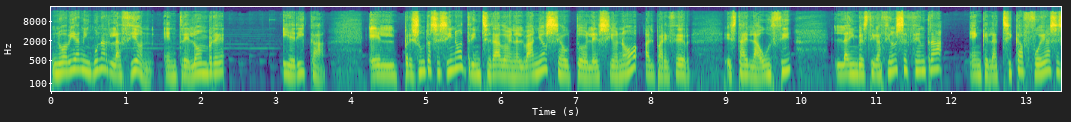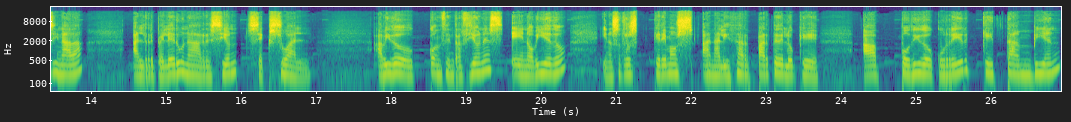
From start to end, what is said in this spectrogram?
No había ninguna relación entre el hombre y Erika. El presunto asesino atrincherado en el baño se autolesionó, al parecer está en la UCI. La investigación se centra en que la chica fue asesinada al repeler una agresión sexual. Ha habido concentraciones en Oviedo y nosotros queremos analizar parte de lo que ha podido ocurrir, que también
